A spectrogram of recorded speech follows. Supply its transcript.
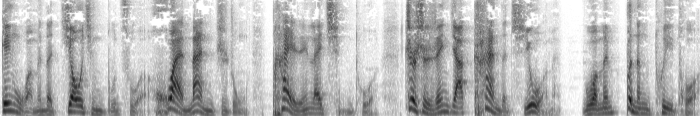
跟我们的交情不错，患难之中派人来请托，这是人家看得起我们，我们不能推脱。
